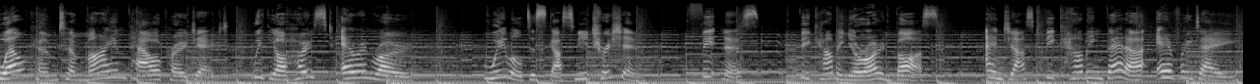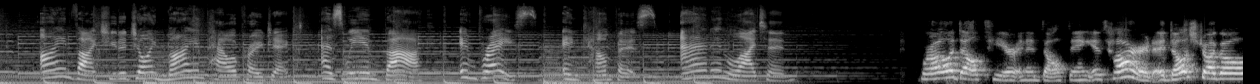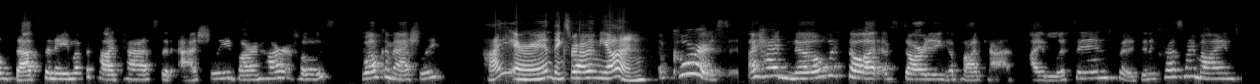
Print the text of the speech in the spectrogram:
Welcome to My Empower Project with your host, Erin Rowe. We will discuss nutrition, fitness, becoming your own boss, and just becoming better every day. I invite you to join My Empower Project as we embark, embrace, encompass, and enlighten. We're all adults here, and adulting is hard. Adult Struggles, that's the name of the podcast that Ashley Barnhart hosts. Welcome, Ashley. Hi, Erin. Thanks for having me on. Of course. I had no thought of starting a podcast. I listened, but it didn't cross my mind.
